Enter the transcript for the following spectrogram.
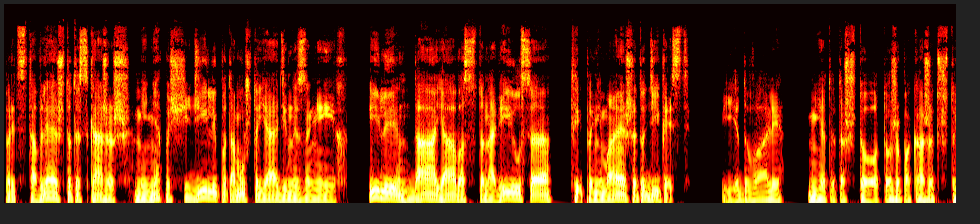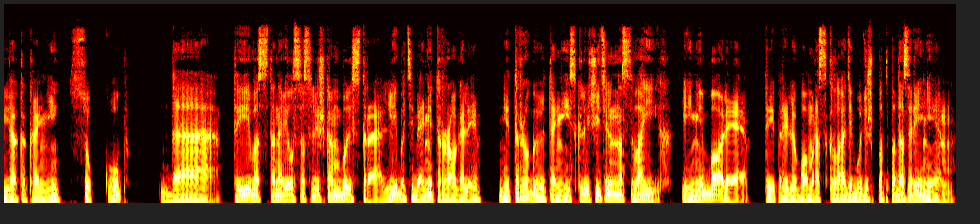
Представляю, что ты скажешь. Меня пощадили, потому что я один из них. Или «Да, я восстановился». Ты понимаешь эту дикость? Едва ли. Нет, это что, тоже покажет, что я как они? Суккуб? Да, ты восстановился слишком быстро, либо тебя не трогали. Не трогают они исключительно своих, и не более. Ты при любом раскладе будешь под подозрением.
